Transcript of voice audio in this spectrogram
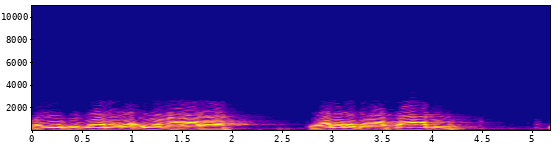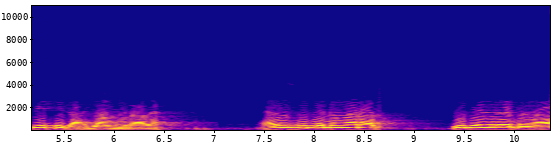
ဘုန်းကြီးကပြောနေတဲ့ဥပမာကတော့တရားလေးတွေတော့စားပြီးရှင်းစစ်ကအကြောင်းတွေပါပဲအဲဒီရှင်းစစ်လုံးကတော့ဒီတင်နေတဲ့သူဟာ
